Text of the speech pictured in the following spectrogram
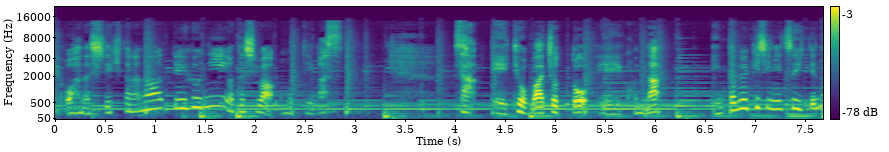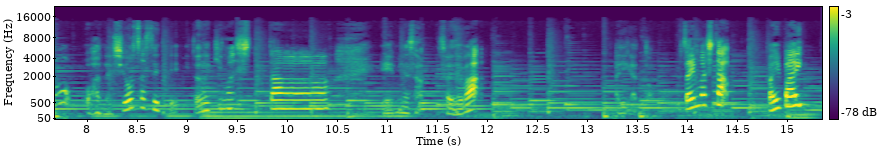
ー、お話しできたらなっていうふうに私は思っています。さあ、えー、今日はちょっと、えー、こんなインタビュー記事についてのお話をさせていただきました。えー、皆さん、それではありがとうございました。バイバイ。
